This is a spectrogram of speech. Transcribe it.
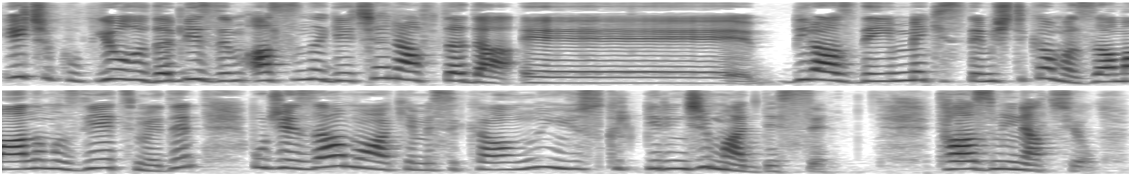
İç hukuk yolu da bizim aslında geçen hafta da ee, biraz değinmek istemiştik ama zamanımız yetmedi. Bu ceza muhakemesi kanunun 141. maddesi tazminat yolu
